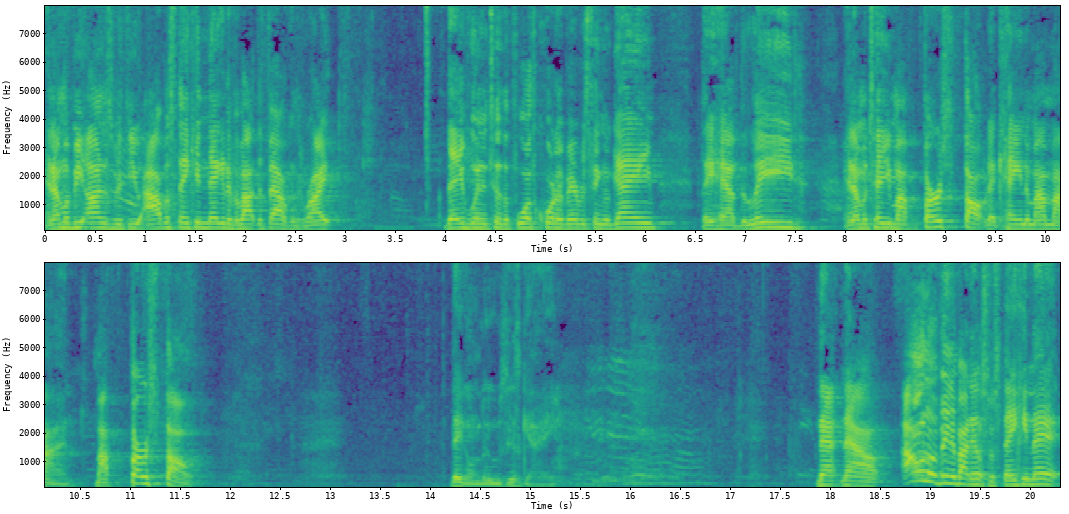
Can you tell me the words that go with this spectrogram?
and I'm to be honest with you. I was thinking negative about the Falcons, right? They've went into the fourth quarter of every single game. They have the lead. And I'm to tell you my first thought that came to my mind. My first thought they're to lose this game. Now, now, I don't know if anybody else was thinking that,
